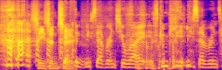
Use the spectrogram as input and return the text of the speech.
Season 2. Definitely Severance, you're right. It's completely Severance.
